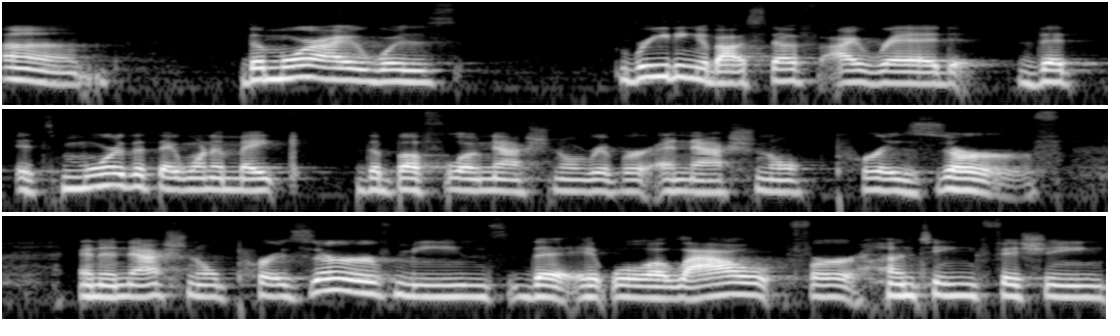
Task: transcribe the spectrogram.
um, the more I was reading about stuff, I read that it's more that they want to make the Buffalo National River a national preserve. And a national preserve means that it will allow for hunting, fishing,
